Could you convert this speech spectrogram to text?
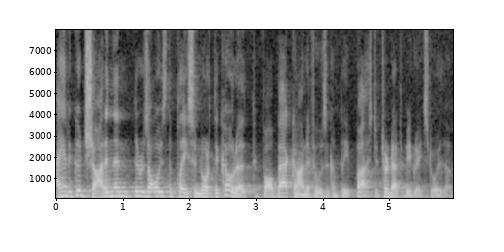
I had a good shot, and then there was always the place in North Dakota to fall back on if it was a complete bust. It turned out to be a great story, though.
